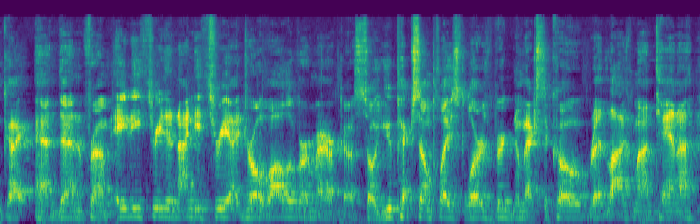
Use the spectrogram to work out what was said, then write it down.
Okay, and then from 83 to 93, I drove all over America. So you pick someplace, Lawrenceburg, New Mexico, Red Lodge, Montana.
